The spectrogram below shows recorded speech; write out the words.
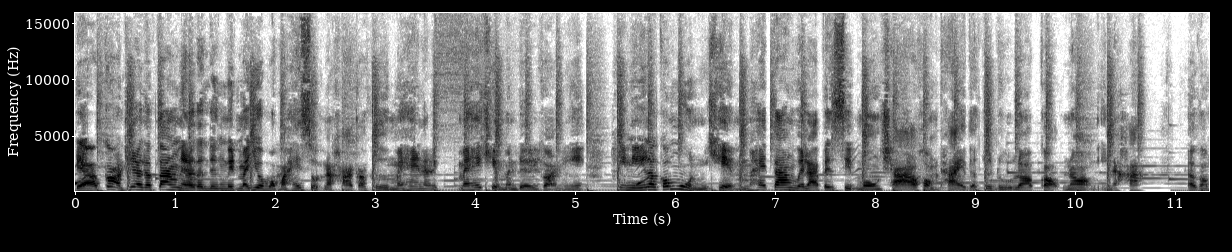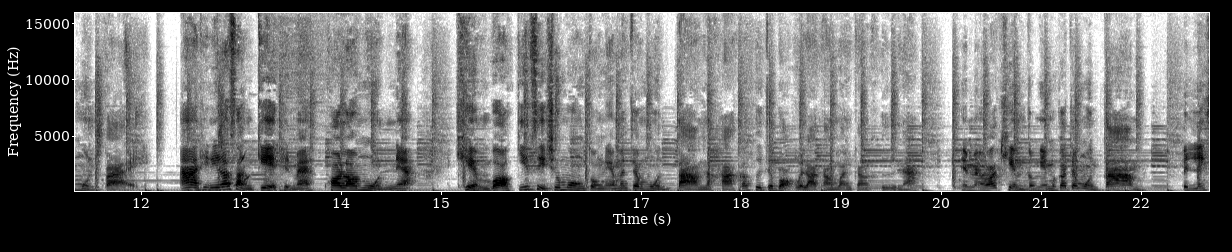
เดี๋ยวก่อนที่เราจะตั้งเนี่ยเราจะดึงเม็ดมะยมออกมาให้สุดนะคะ ก็คือไม่ให้นาฬิไม่ให้เข็มมันเดินก่อนนี้ ทีนี้เราก็หมุนเข็มให้ตั้งเวลาเป็น 10โมงเช้าของไทยก็คือดูรอบกรอบนอกนี้นะคะ แล้วก็หมุนไปอ่าทีนี้เราสังเกตเห็นไหมพอเราหมุนเนี่ยเข็มบอก 24 ชั่วโมงตรงนี้มันจะหมุนตามนะคะ ก็คือจะบอกเวลากลางวันกลางคืนนะ เห็นไหมว่าเข็มตรงนี้มันก็จะหมุนตามเป็นเลข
